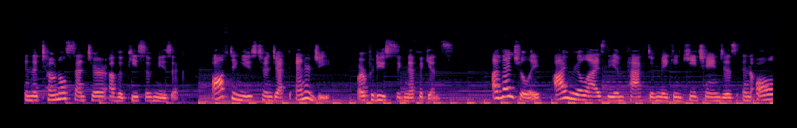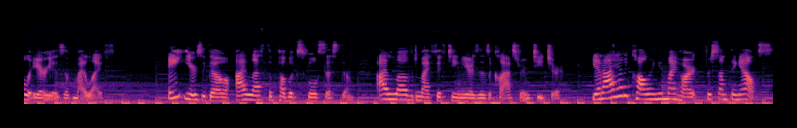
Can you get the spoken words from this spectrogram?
in the tonal center of a piece of music, often used to inject energy or produce significance. Eventually, I realized the impact of making key changes in all areas of my life. Eight years ago, I left the public school system. I loved my 15 years as a classroom teacher, yet I had a calling in my heart for something else.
